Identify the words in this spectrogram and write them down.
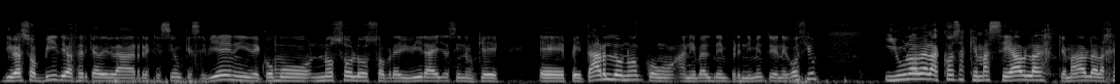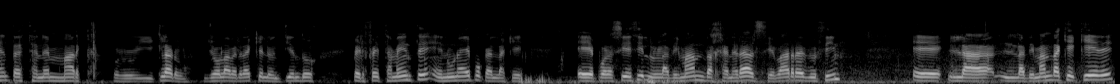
diversos vídeos acerca de la recesión que se viene y de cómo no solo sobrevivir a ella, sino que eh, petarlo ¿no? A nivel de emprendimiento y de negocio. Y una de las cosas que más se habla, que más habla la gente, es tener marca. Y claro, yo la verdad es que lo entiendo perfectamente en una época en la que, eh, por así decirlo, la demanda general se va a reducir eh, la, demanda que quede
